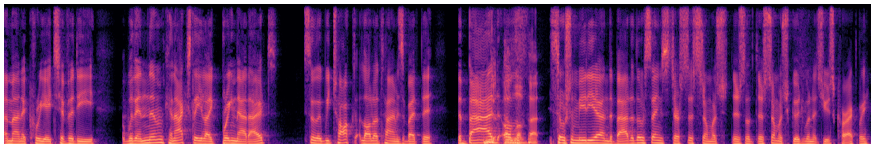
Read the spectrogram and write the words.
amount of creativity within them can actually like bring that out. So that we talked a lot of times about the the bad I of love that. social media and the bad of those things. There's just so much. There's there's so much good when it's used correctly.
